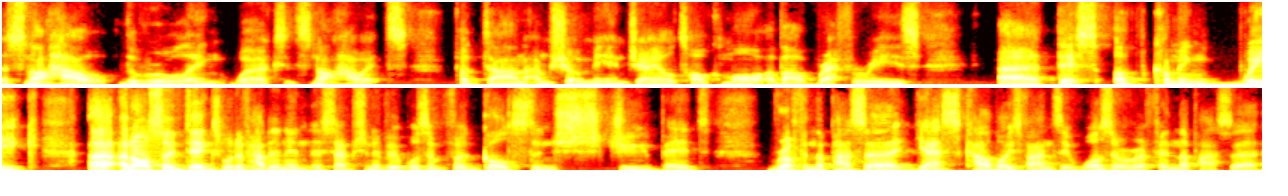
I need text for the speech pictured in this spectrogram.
That's not how the ruling works. It's not how it's put down. I'm sure me and Jay will talk more about referees uh, this upcoming week. Uh, and also, Diggs would have had an interception if it wasn't for Golston's stupid roughing the passer. Yes, Cowboys fans, it was a roughing the passer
